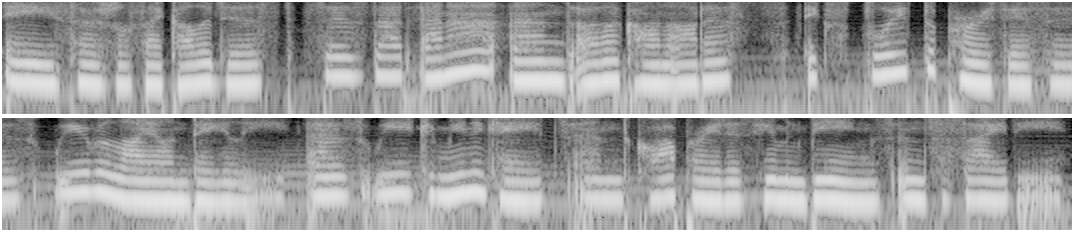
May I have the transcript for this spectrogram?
a social psychologist, says that Anna and other con artists exploit the processes we rely on daily as we communicate and cooperate as human beings in society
